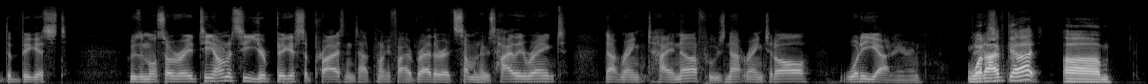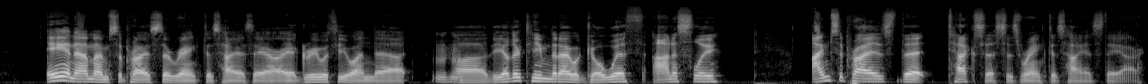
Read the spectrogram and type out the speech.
the biggest, who's the most overrated team. I want to see your biggest surprise in the top twenty-five. Rather, it's someone who's highly ranked, not ranked high enough, who's not ranked at all. What do you got, Aaron? What I've got, um, A and M. I'm surprised they're ranked as high as they are. I agree with you on that. Uh, the other team that I would go with, honestly, I'm surprised that Texas is ranked as high as they are.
